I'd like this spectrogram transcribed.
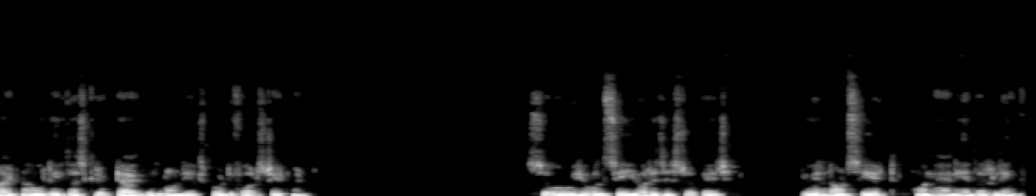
Right now leave the script tag with only export default statement. So you will see your register page. You will not see it on any other link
